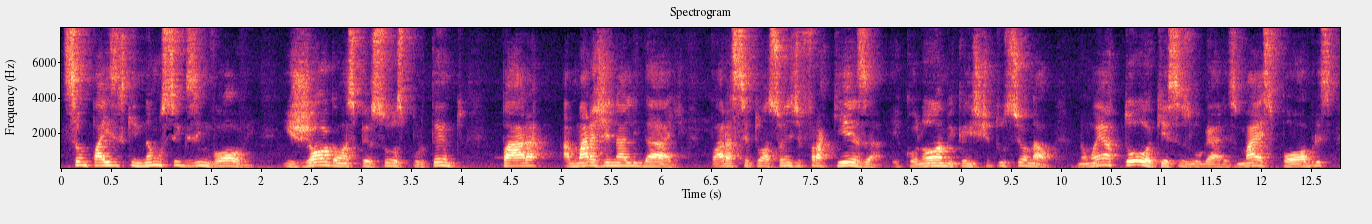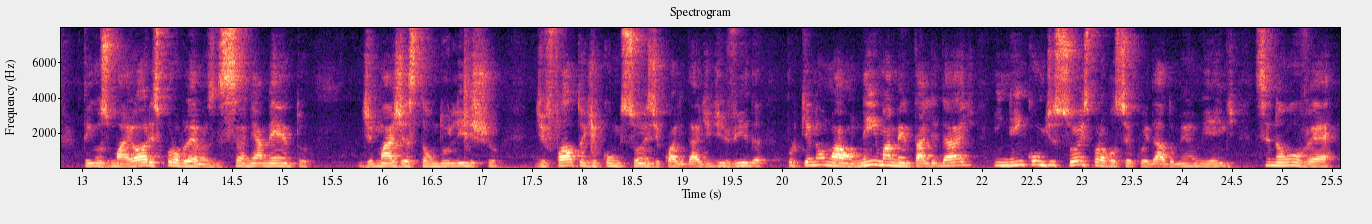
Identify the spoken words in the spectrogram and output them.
são países que não se desenvolvem e jogam as pessoas, portanto, para a marginalidade, para situações de fraqueza econômica institucional. Não é à toa que esses lugares mais pobres tem os maiores problemas de saneamento, de má gestão do lixo, de falta de condições de qualidade de vida, porque não há nem uma mentalidade e nem condições para você cuidar do meio ambiente se não houver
